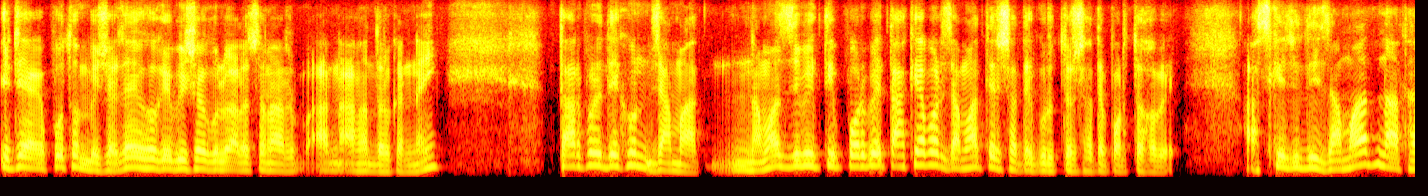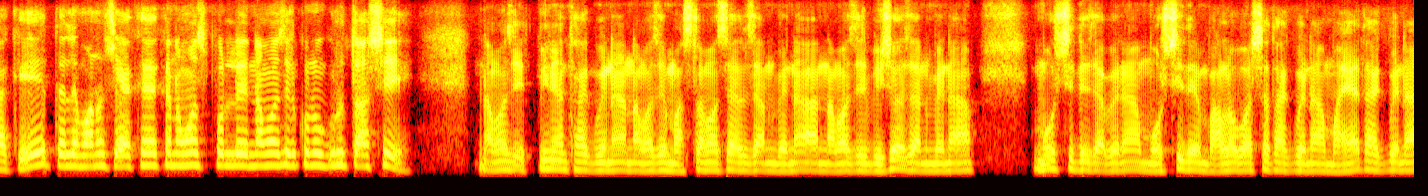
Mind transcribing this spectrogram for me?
এটা প্রথম বিষয়। যাই হোক, এই বিষয়গুলো আলোচনার আনার দরকার নাই। তারপরে দেখুন জামাত। নামাজ যে ব্যক্তি পড়বে, তাকে আবার জামাতের সাথে, গুরুত্বের সাথে পড়তে হবে। আজকে যদি জামাত না থাকে, তাহলে মানুষ একা একা নামাজ পড়লে নামাজের কোনো গুরুত্ব আসে? নামাজ ইতমিনা থাকবে না, নামাজের মাসলা মাসাইল জানবে না, নামাজের বিষয় জানবে না, মসজিদে যাবে না, মসজিদের ভালোবাসা থাকবে না, মায়া থাকবে না,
